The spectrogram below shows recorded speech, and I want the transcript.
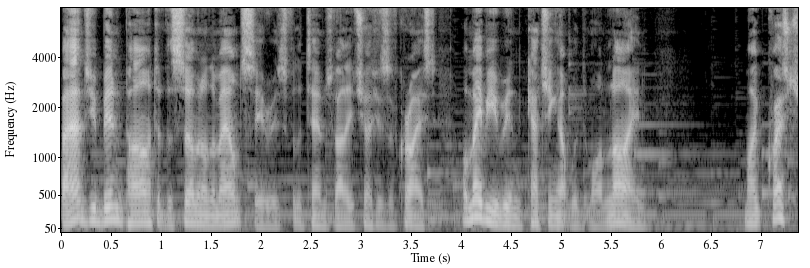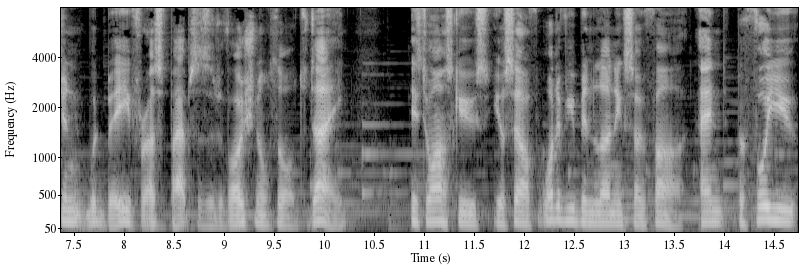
Perhaps you've been part of the Sermon on the Mount series for the Thames Valley Churches of Christ, or maybe you've been catching up with them online. My question would be for us, perhaps as a devotional thought today, is to ask you yourself, what have you been learning so far? And before you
